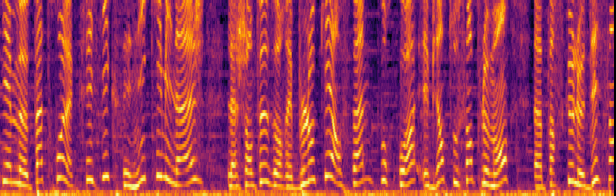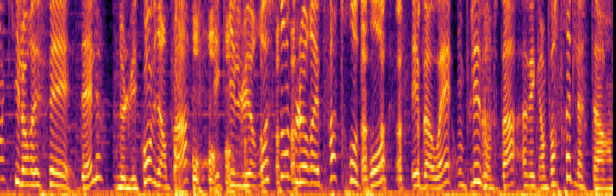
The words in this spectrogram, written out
qui aime pas trop la critique, c'est Nicki Minaj. La chanteuse aurait bloqué un fan. Pourquoi? Eh bien tout simplement euh, parce que le dessin qu'il aurait fait d'elle ne lui convient pas et qu'il lui ressemblerait pas trop trop. Et bah ouais, on plaisante pas avec un portrait de la star.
